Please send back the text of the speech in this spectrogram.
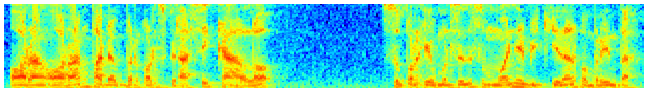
orang-orang pada berkonspirasi kalau superhumans itu semuanya bikinan pemerintah.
